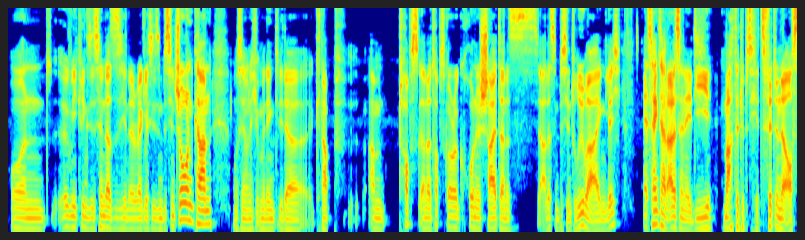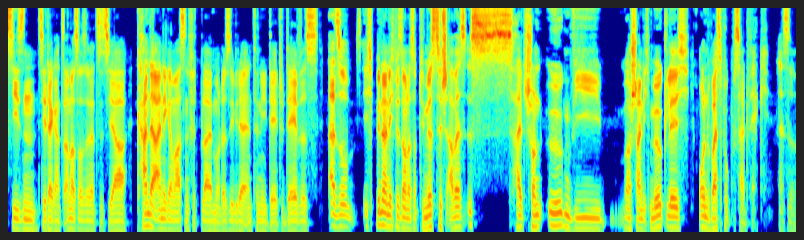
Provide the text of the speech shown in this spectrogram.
Und irgendwie kriegen sie es hin, dass er sich in der Regular Season ein bisschen schonen kann. Muss ja auch nicht unbedingt wieder knapp am Tops, an der Topscorer-Krone scheitern. Das ist ja alles ein bisschen drüber eigentlich. Es hängt halt alles an AD. Macht der Typ sich jetzt fit in der Offseason? Sieht er ganz anders aus als letztes Jahr? Kann der einigermaßen fit bleiben oder sie wieder Anthony Day to Davis? Also, ich bin da nicht besonders optimistisch, aber es ist halt schon irgendwie wahrscheinlich möglich. Und Westbrook muss halt weg. Also,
